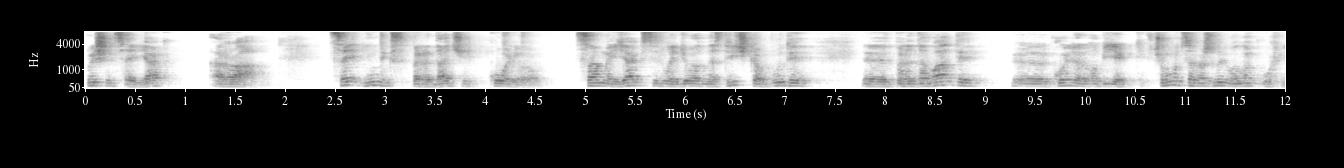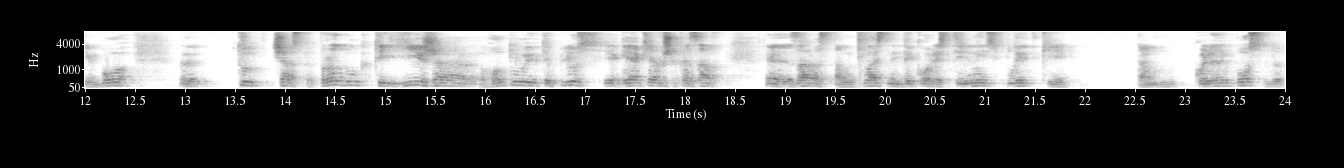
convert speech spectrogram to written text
пишеться як RA. Це індекс передачі кольору. Саме як світлодіодна стрічка буде е, передавати е, колір об'єктів. Чому це важливо на кухні? Бо е, тут часто продукти, їжа, готуєте, плюс, як, я вже казав, зараз там класні декори стільниць, плитки, там кольори посуду.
